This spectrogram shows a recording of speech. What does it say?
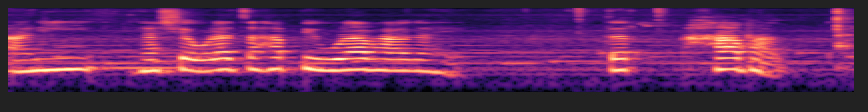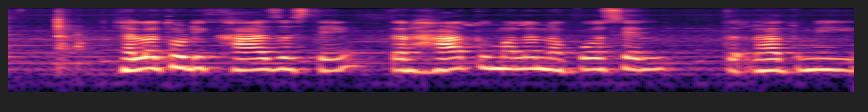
आणि ह्या शेवळ्याचा हा पिवळा भाग आहे. तर हा भाग ह्याला थोडी खाज असते. तर हा तुम्हाला नको असेल तर हा तुम्ही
